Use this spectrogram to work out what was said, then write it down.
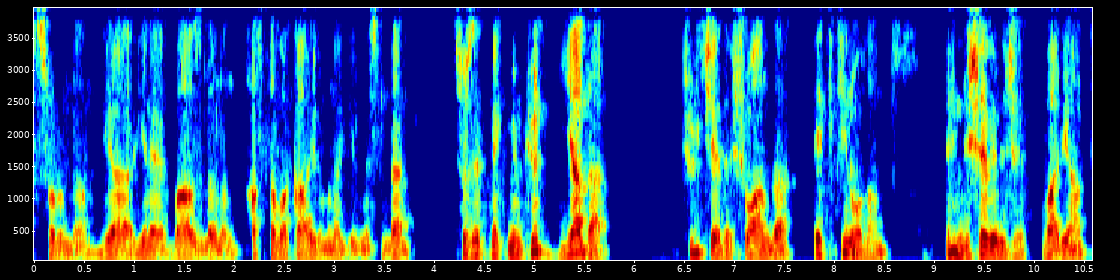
sorundan ya yine bazılarının hasta vaka ayrımına girmesinden söz etmek mümkün ya da Türkiye'de şu anda etkin olan endişe verici varyant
